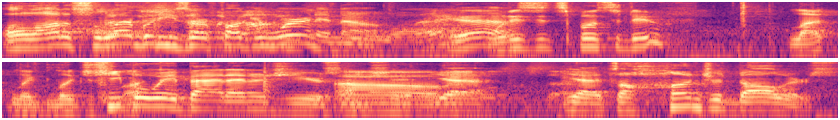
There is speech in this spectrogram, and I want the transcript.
A lot of celebrities are fucking wearing it now. Yeah. What is it supposed to do? Luck, like, like just Keep luck? away bad energy or some Oh. shit. Yeah. Yeah, it's a hundred dollars.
